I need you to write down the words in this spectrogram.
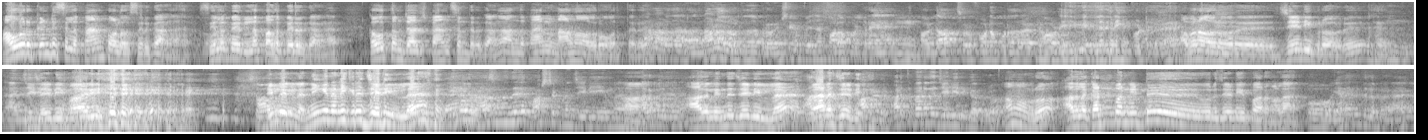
அவருக்குன்ட்டு சில ஃபேன் ஃபாலோவர்ஸ் இருக்காங்க. சில பேர் இல்ல பல பேர் இருக்காங்க. கௌதம் ஜார்ஜ் ஃபேன்ஸ் இருக்காங்க. அந்த ஃபேன்ல நானும் அவரும் ஒருத்தர். நானும் அது ஒருத்தர் இன்ஸ்டாகிராம் பேஜ் தான் ஃபாலோ பண்றேன். அவர் போட்டோ அவரோட இமெயில் லிங்க் போட்டுருவேன் அப்புறம் அவர் ஒரு ஜேடி ப்ரோ அவரு. ஜேடி மாதிரி. இல்ல இல்ல நீங்க நினைக்கிற ஜேடி இல்ல. மாஸ்டர் ஜேடி அதுல இந்த ஜேடி இல்ல வேற ஜேடி. அடுத்து வேற ஏதாவது ஜேடி இருக்கா ப்ரோ ஆமா ப்ரோ அதுல கட் பண்ணிட்டு ஒரு ஜேடியை பாருங்களேன். ஓ எனக்கு. எனக்கு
